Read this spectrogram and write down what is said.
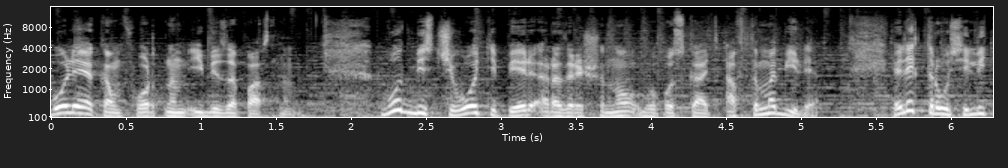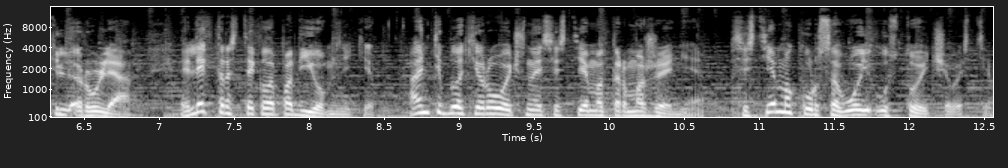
более комфортным и безопасным. Вот без чего теперь разрешено выпускать автомобили. Электроусилитель руля, электростеклоподъемники, антиблокировочная система торможения, система курсовой устойчивости,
